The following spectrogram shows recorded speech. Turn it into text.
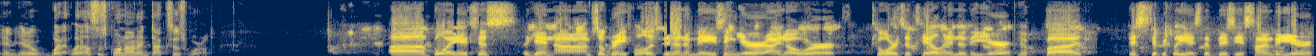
And you know, what what else is going on in Dux's world? Uh, boy, it's just again, uh, I'm so grateful. It's been an amazing year. I know we're towards the tail end of the year, yep. but this typically is the busiest time of the year,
